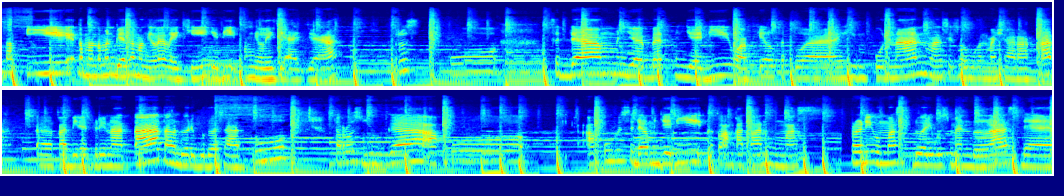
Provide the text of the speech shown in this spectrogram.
tapi teman-teman biasa manggilnya Leci jadi panggil Leci aja terus aku sedang menjabat menjadi wakil ketua himpunan mahasiswa hubungan masyarakat eh, Kabinet Brinata tahun 2021 terus juga aku aku sedang menjadi ketua angkatan humas prodi humas 2019 dan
